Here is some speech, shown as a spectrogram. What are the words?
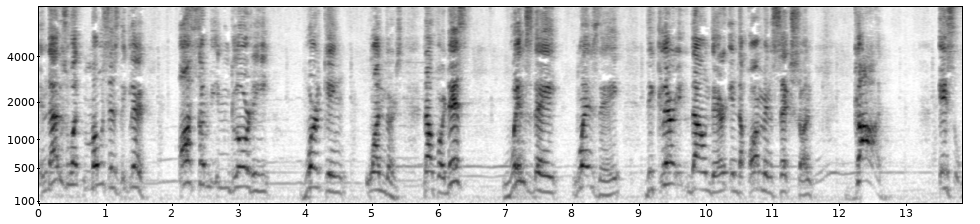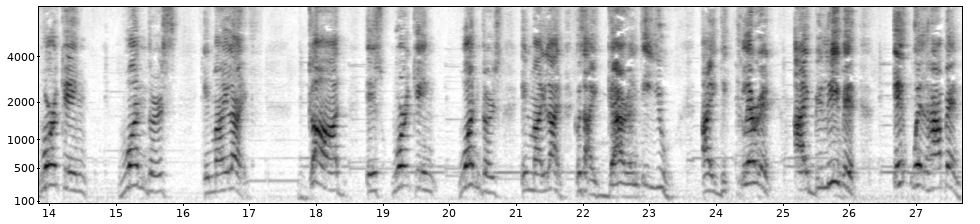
And that is what Moses declared. Awesome in glory, working wonders. Now for this Wednesday, Wednesday, declare it down there in the comment section God is working wonders in my life. God is working wonders in my life because I guarantee you, I declare it, I believe it, it will happen.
